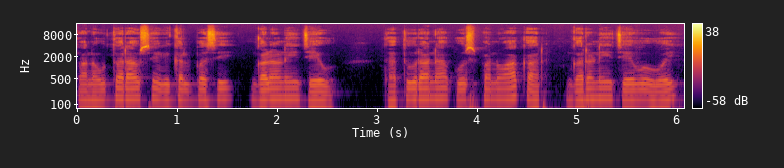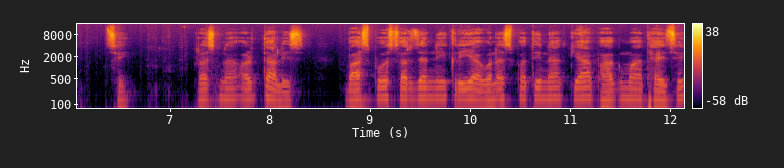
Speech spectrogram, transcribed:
તો આનો ઉત્તર આવશે વિકલ્પ સી ગળણી જેવો. ધતુરાના પુષ્પનો આકાર ગરણી જેવો હોય છે. પ્રશ્ન અડતાલીસ. બાષ્પોત્સર્જનની ક્રિયા વનસ્પતિના કયા ભાગમાં થાય છે?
